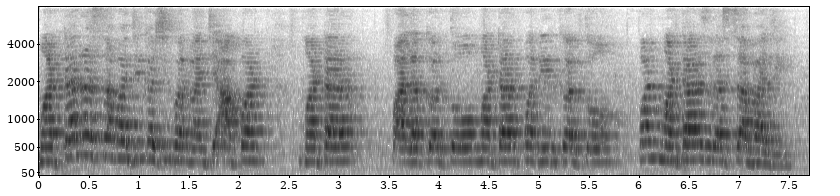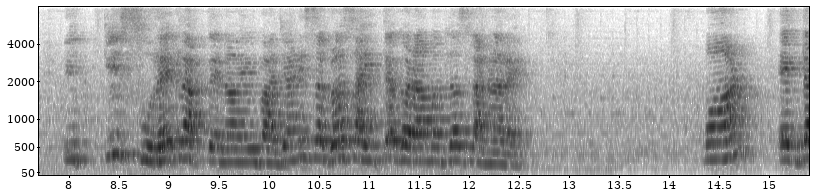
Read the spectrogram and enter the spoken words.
मटार रस्सा भाजी कशी बनवायची? आपण मटार पालक करतो मटार पनीर करतो पण मटार रस्सा भाजी इतकी सुरेख लागते ना ही भाजी आणि सगळं साहित्य घरामधलंच लागणार आहे. पण एकदा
